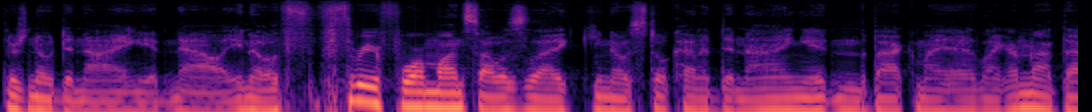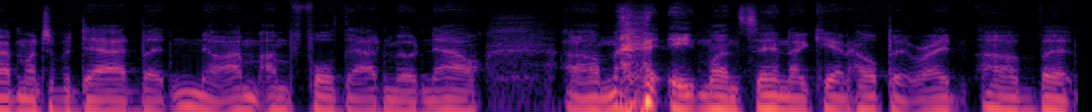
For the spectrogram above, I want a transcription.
there's no denying it now. You know th- three or four months i was like you know still kind of denying it in the back of my head. Like i'm not that much of a dad but no i'm, I'm full dad mode now. Um, eight months in i can't help it right? Uh, but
